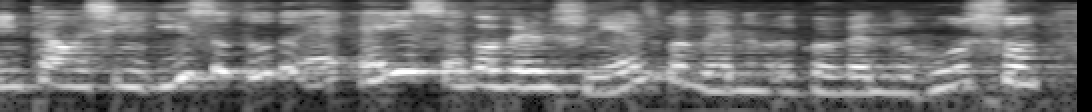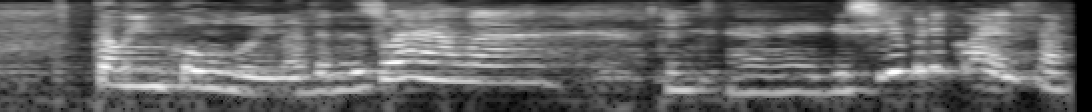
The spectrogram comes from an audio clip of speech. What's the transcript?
Então, assim, isso tudo é, é isso, é governo chinês, governo, governo russo, estão em conluio na Venezuela, é, esse tipo de coisa.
